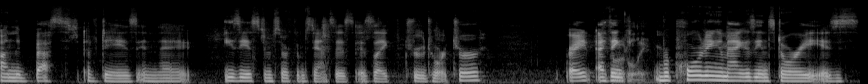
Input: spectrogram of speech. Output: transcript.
on the best of days in the easiest of circumstances is like true torture, right? I think Totally. reporting a magazine story is,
